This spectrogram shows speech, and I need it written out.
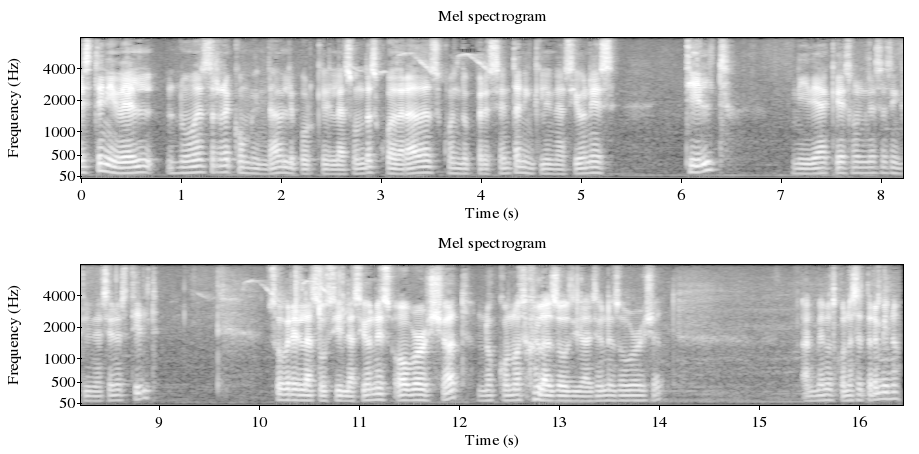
Este nivel no es recomendable porque las ondas cuadradas cuando presentan inclinaciones tilt, ni idea qué son esas inclinaciones tilt, sobre las oscilaciones overshot, no conozco las oscilaciones overshot, al menos con ese término,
